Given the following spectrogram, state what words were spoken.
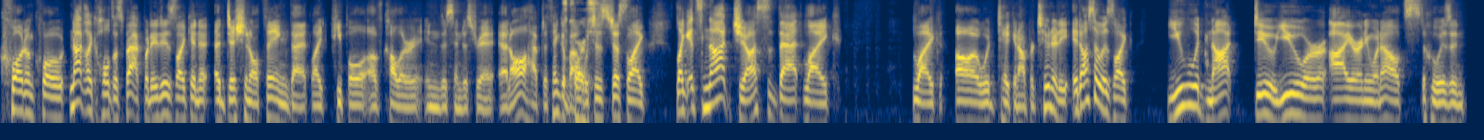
quote unquote not like holds us back, but it is like an additional thing that like people of color in this industry at all have to think about, which is just like like it's not just that like like oh it would take an opportunity. It also is like you would not do you or I or anyone else who isn't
